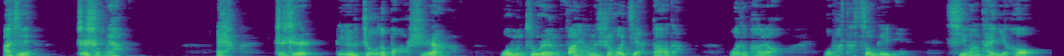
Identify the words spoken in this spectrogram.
阿吉，这什么呀？哎呀，这是。绿洲的宝石啊，我们族人放羊的时候捡到的。我的朋友，我把它送给你，希望它以后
